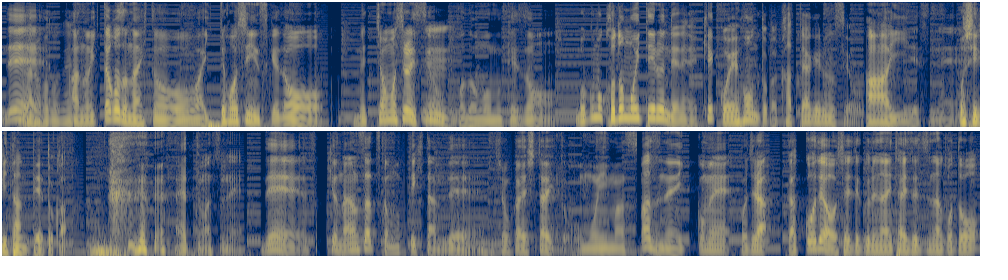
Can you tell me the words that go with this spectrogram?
でなるほどね。あの行ったことない人は行ってほしいんですけどめっちゃ面白いですよ、うん。子供向けゾーン。僕も子供いてるんでね結構絵本とか買ってあげるんですよ。ああいいですね。おしり探偵とか。流行ってますね。で今日何冊か持ってきたんで紹介したいと思います。まずね1個目こちら。学校では教えてくれない大切なこと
